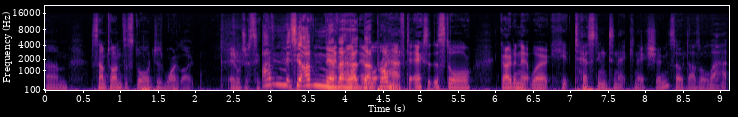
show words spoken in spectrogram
Um, sometimes the store just won't load. It'll just sit. there. I've ne- see, I've never And had and that all- problem. I have to exit the store, go to network, hit test internet connection, so it does all that,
